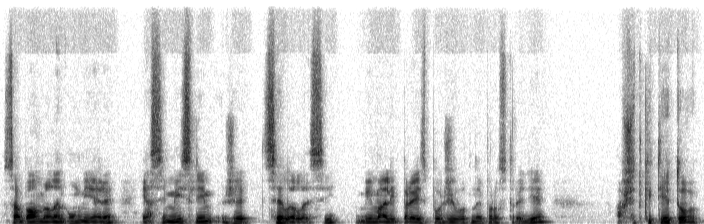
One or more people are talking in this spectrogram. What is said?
sa bavíme len o miere. Ja si myslím, že celé lesy by mali prejsť pod životné prostredie a všetky tieto,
